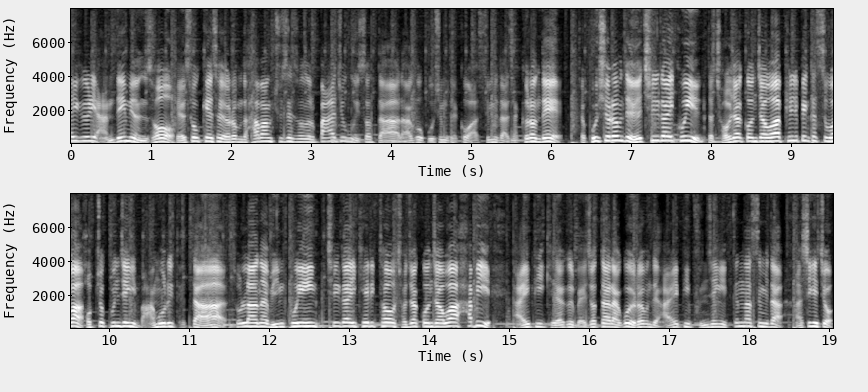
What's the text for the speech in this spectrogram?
해결이 안 되면서 계속해서 여러분들 하방 추세선으로 빠지고 있었다라고 보시면 될 것 같습니다. 자 그런데 자, 보시죠 여러분들 7가이 코인 자, 저작권자와 필립 팽크스와 법적 분쟁이 마무리됐다. 솔라나 밈코인 7가이 캐릭터 저작권자와 합의 IP 계약을 맺었다라고 여러분들 IP 분쟁이 끝났습니다. 아시겠죠?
